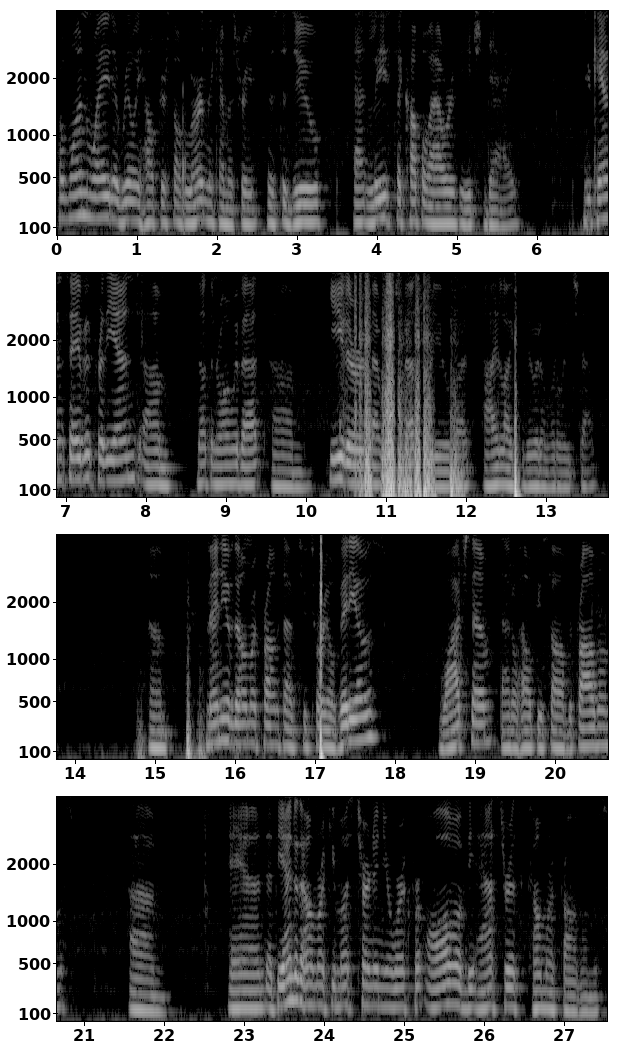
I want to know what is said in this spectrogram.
but one way to really help yourself learn the chemistry is to do at least a couple hours each day. You can save it for the end. Um, nothing wrong with that. Um, either if that works best for you, but I like to do it a little each day. Um, many of the homework problems have tutorial videos. Watch them. That'll help you solve the problems. Um, and at the end of the homework, you must turn in your work for all of the asterisked homework problems,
